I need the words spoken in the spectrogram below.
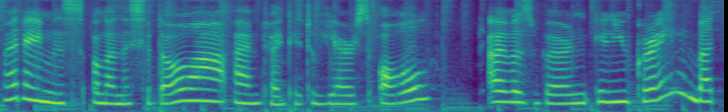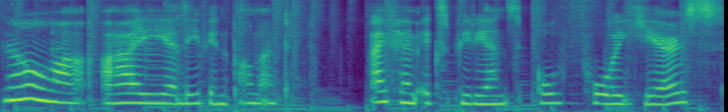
My name is Olena Sidova. I'm 22 years old. I was born in Ukraine, but now uh, I live in Poland. I have experience of four years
